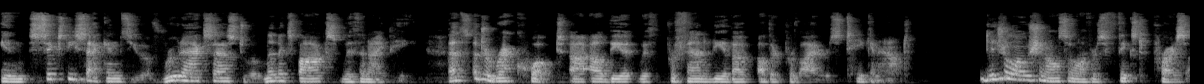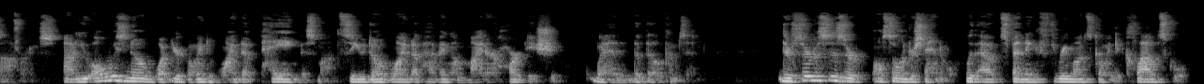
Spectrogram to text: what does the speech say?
In 60 seconds, you have root access to a Linux box with an IP. That's a direct quote, uh, albeit with profanity about other providers taken out. DigitalOcean also offers fixed price offerings. Uh, you always know what you're going to wind up paying this month, so you don't wind up having a minor heart issue when the bill comes in. Their services are also understandable without spending three months going to cloud school.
